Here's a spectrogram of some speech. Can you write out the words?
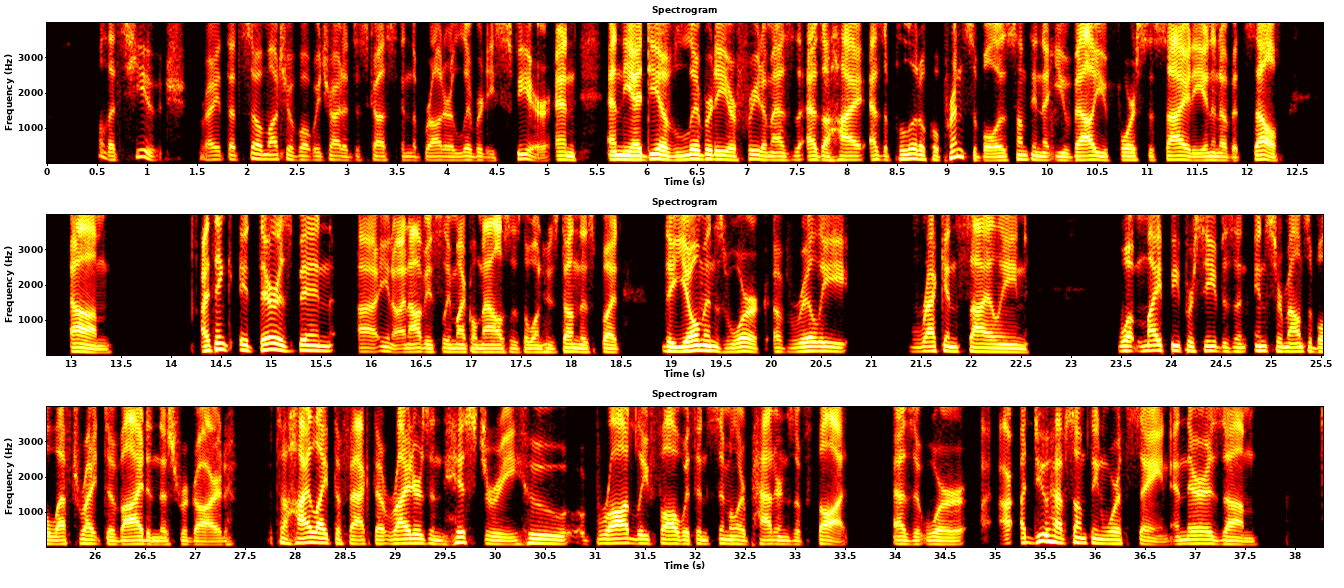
Well, that's huge, right? That's so much of what we try to discuss in the broader liberty sphere, and and the idea of liberty or freedom as as a high as a political principle is something that you value for society in and of itself. Um, I think it there has been, uh, you know, and obviously Michael Malice is the one who's done this, but the yeoman's work of really reconciling what might be perceived as an insurmountable left-right divide in this regard to highlight the fact that writers in history who broadly fall within similar patterns of thought, as it were, I, do have something worth saying. And there is, um,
